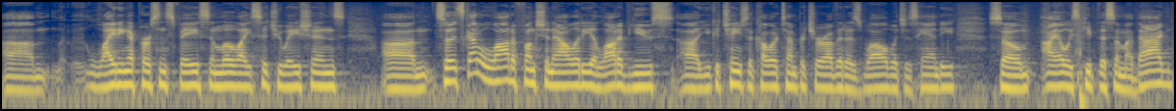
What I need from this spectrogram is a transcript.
um, lighting a person's face in low light situations. Um, so it's got a lot of functionality, a lot of use. Uh, you could change the color temperature of it as well, which is handy. So I always keep this in my bag.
